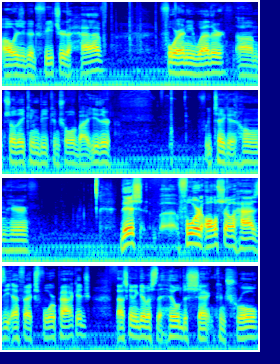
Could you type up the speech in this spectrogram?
Always a good feature to have for any weather. Um, so they can be controlled by either. If we take it home here, this Ford also has the FX4 package. That's going to give us the hill descent control.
